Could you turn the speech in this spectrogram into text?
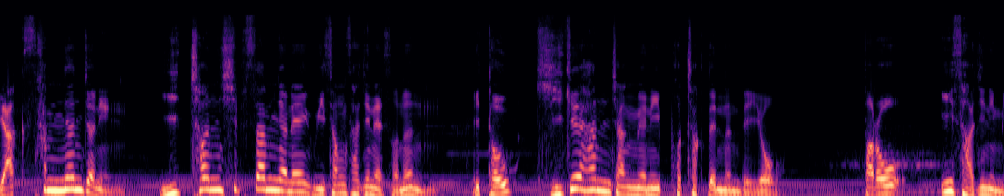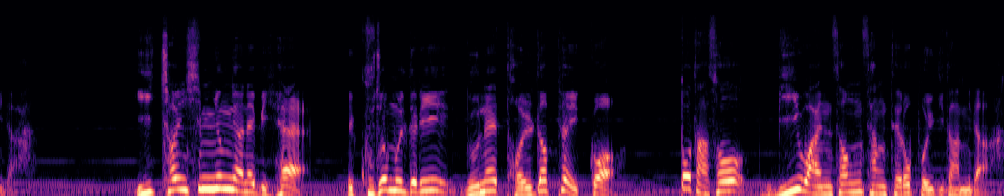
약 3년 전인 2013년의 위성 사진에서는 더욱 기괴한 장면이 포착됐는데요. 바로 이 사진입니다. 2016년에 비해 구조물들이 눈에 덜 덮여 있고 또 다소 미완성 상태로 보이기도 합니다.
